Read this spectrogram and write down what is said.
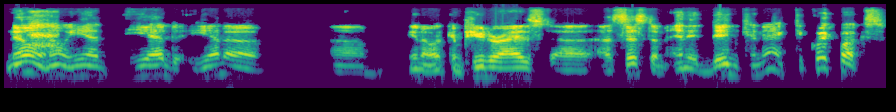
No, no, he had he had he had a um, you know a computerized uh, a system, and it did connect to QuickBooks.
